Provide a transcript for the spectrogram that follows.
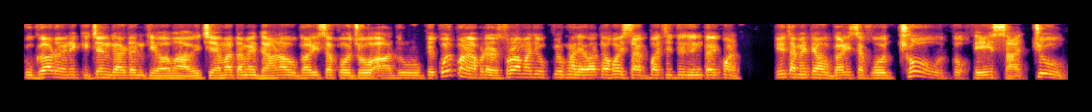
ઉગાડો એને કિચન ગાર્ડન કહેવામાં આવે છે. એમાં તમે ધાણા ઉગાડી શકો છો, આદુ કે કોઈ પણ આપણે રસોડામાં જે ઉપયોગમાં લેવાતા હોય શાકભાજીથી લઈને કંઈ પણ, એ તમે ત્યાં ઉગાડી શકો છો. તો એ સાચું.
